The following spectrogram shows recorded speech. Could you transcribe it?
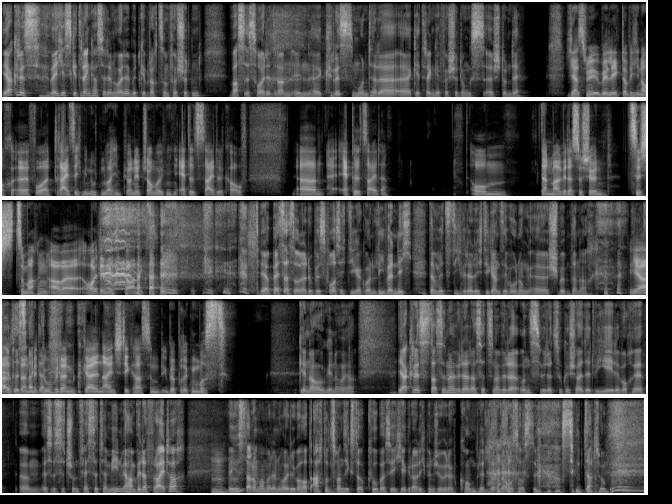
Ja, Chris, welches Getränk hast du denn heute mitgebracht zum Verschütten? Was ist heute dran in äh, Chris munterer äh, Getränkeverschüttungsstunde? Ich habe mir überlegt, ob ich noch äh, vor 30 Minuten war ich in Pionitschau, ob ich einen Apple Cider kaufe. Ähm, Apple Cider. Um dann mal wieder so schön Zisch zu machen, aber heute nicht, gar nichts. ja, besser so, ne? Du bist vorsichtiger geworden. Lieber nicht, damit es dich wieder durch die ganze Wohnung äh, schwimmt danach. ja, damit du wieder einen geilen Einstieg hast und überbrücken musst. Genau, genau, ja. Ja, Chris, da sind wir wieder, da sitzen wir wieder, uns wieder zugeschaltet, wie jede Woche. Ähm, es ist jetzt schon ein fester Termin. Wir haben wieder Freitag. Mhm. Welches Datum haben wir denn heute überhaupt? 28. Oktober sehe ich hier gerade. Ich bin schon wieder komplett raus aus, dem, aus dem Datum.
